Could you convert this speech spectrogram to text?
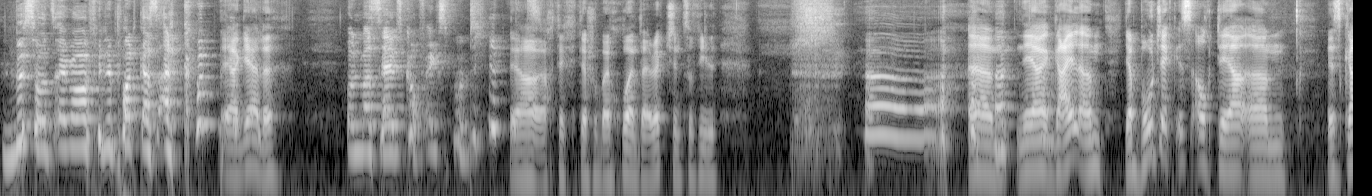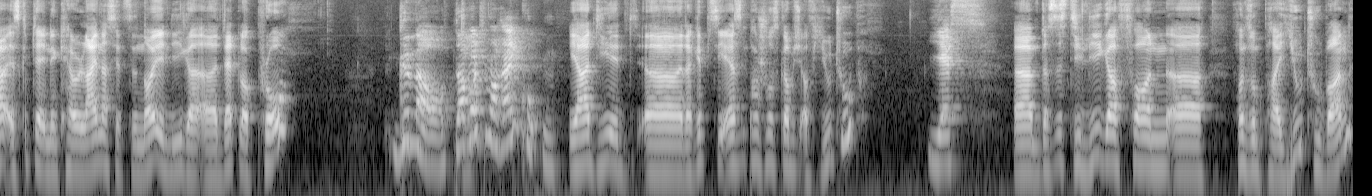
Müssen wir uns irgendwann mal für den Podcast angucken Ja, gerne. Und Marcells Kopf explodiert. Ja, ach, der kriegt ja schon bei Juan Direction zu viel. Ah. ähm, naja, geil. Ähm, ja, Bojack ist auch der, ähm, es, ga, es gibt ja in den Carolinas jetzt eine neue Liga, äh, Deadlock Pro. Genau, da wollte ich mal reingucken. Ja, die, äh, da gibt es die ersten paar Shows, glaube ich, auf YouTube. Yes. Ähm, das ist die Liga von, äh, von so ein paar YouTubern.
